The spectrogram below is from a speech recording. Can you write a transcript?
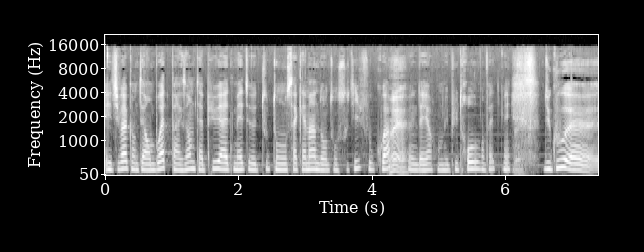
Et tu vois, quand t'es en boîte, par exemple, t'as pu à te mettre euh, tout ton sac à main dans ton soutif ou quoi. Ouais. Euh, D'ailleurs, on met plus trop en fait. Mais du coup, euh,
